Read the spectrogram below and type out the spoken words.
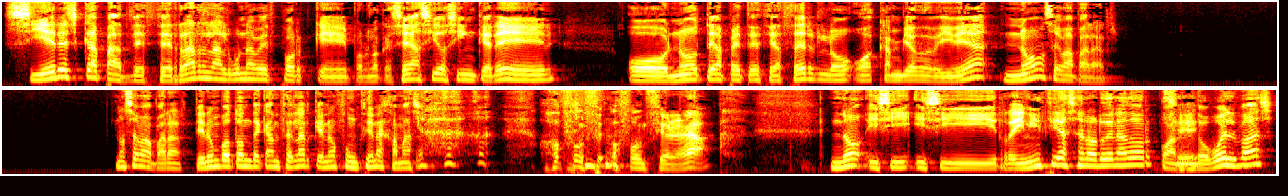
Si eres capaz de cerrarla alguna vez porque por lo que sea ha sido sin querer, o no te apetece hacerlo, o has cambiado de idea, no se va a parar. No se va a parar. Tiene un botón de cancelar que no funciona jamás. O, func- o funcionará. No, y si, y si reinicias el ordenador, cuando Sí. vuelvas,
